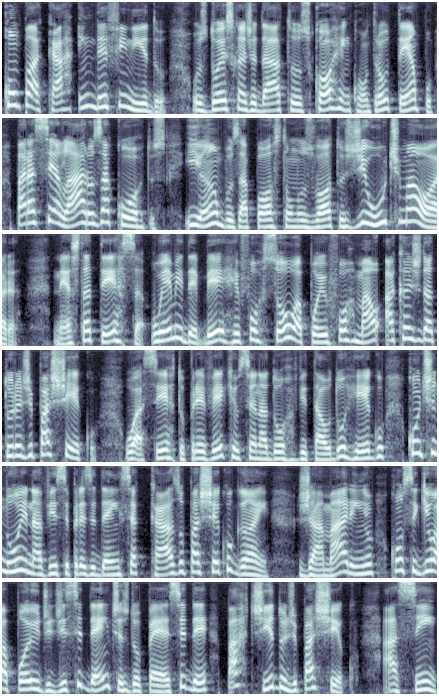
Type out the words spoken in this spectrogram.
com placar indefinido. Os dois candidatos correm contra o tempo para selar os acordos e ambos apostam nos votos de última hora. Nesta terça, o MDB reforçou o apoio formal à candidatura de Pacheco Pacheco. O acerto prevê que o senador Vital do Rego continue na vice-presidência caso Pacheco ganhe. Já Marinho conseguiu apoio de dissidentes do PSD, partido de Pacheco. Assim,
